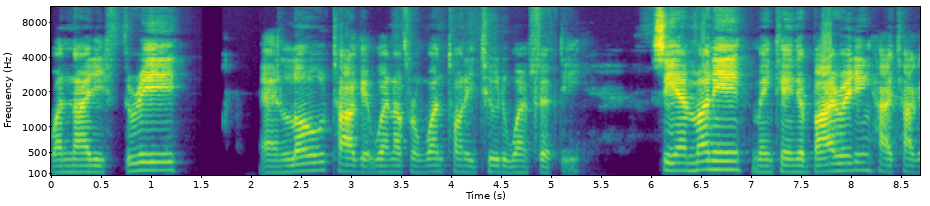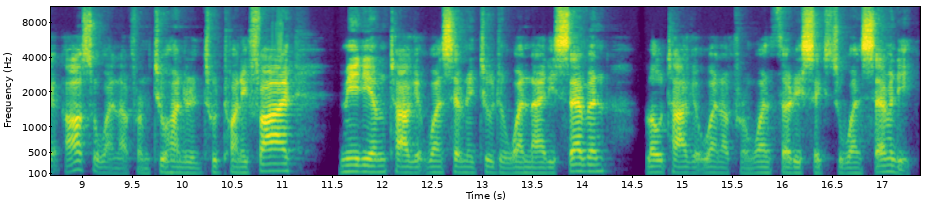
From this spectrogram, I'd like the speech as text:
193. And low target went up from 122 to 150. CNN Money maintained their buy rating. High target also went up from 200 to 225. Medium target 172 to 197. Low target went up from 136 to 170.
